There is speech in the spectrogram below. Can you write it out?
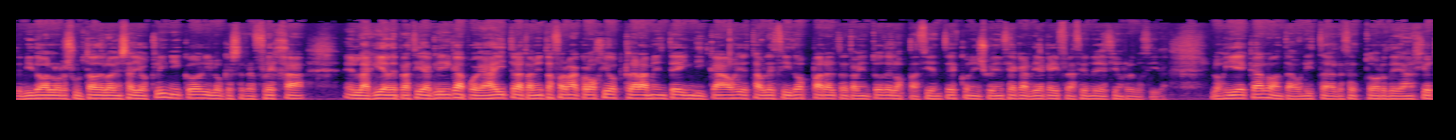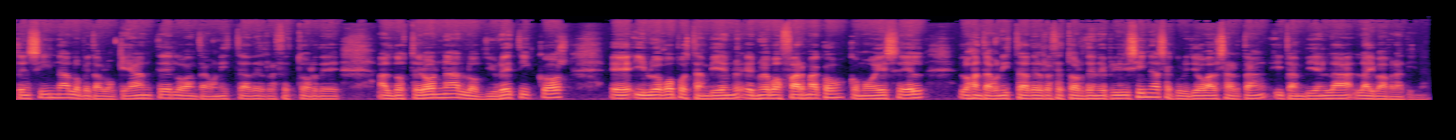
debido a los resultados de los ensayos clínicos y lo que se refleja en la guía de práctica clínica, pues hay tratamientos farmacológicos claramente indicados y establecidos para el tratamiento de los pacientes con insuficiencia cardíaca y fracción de eyección reducida. Los IECA, los antagonistas del receptor de angiotensina, los betabloqueantes, los antagonistas del receptor de aldosterona, los diuréticos, eh, y luego pues también eh, nuevos fármacos como es el, los antagonistas del receptor de neprilisina, sacubitril valsartán y también la, la ibabradina.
